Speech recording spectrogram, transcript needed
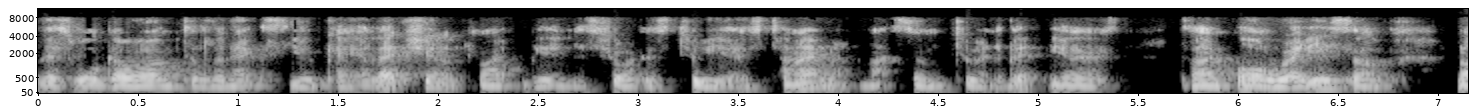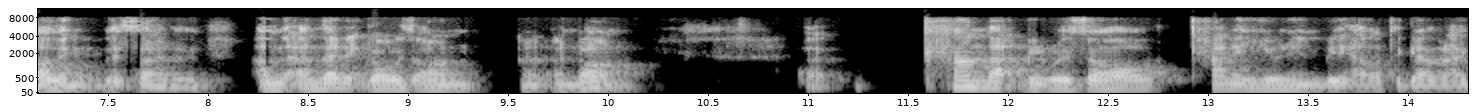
this will go on till the next UK election, which might be in as short as two years' time, and maximum two and a bit years' time already. So nothing decided. And, and then it goes on and on. Uh, can that be resolved? Can a union be held together? I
